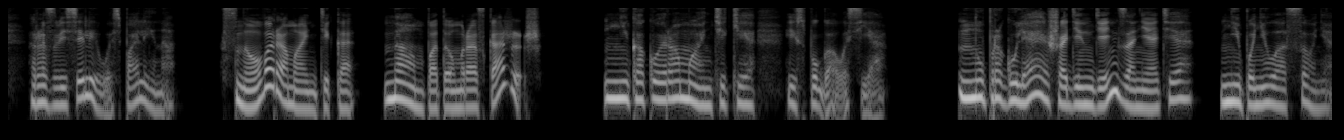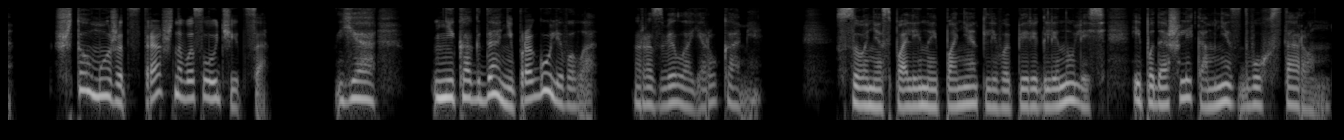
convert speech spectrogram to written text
— развеселилась Полина. «Снова романтика? Нам потом расскажешь?» «Никакой романтики», — испугалась я. «Ну, прогуляешь один день занятия», — не поняла Соня. «Что может страшного случиться?» «Я никогда не прогуливала», — развела я руками. Соня с Полиной понятливо переглянулись и подошли ко мне с двух сторон.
